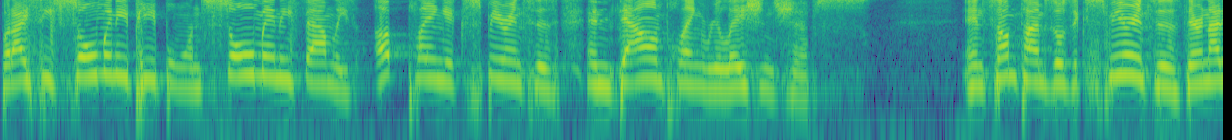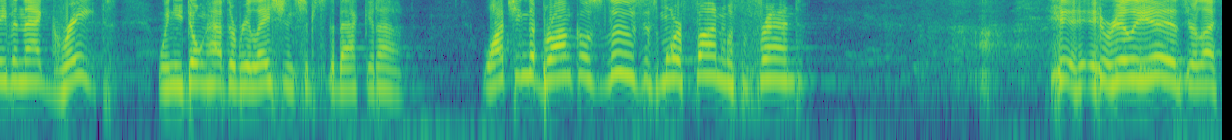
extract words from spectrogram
But I see so many people and so many families upplaying experiences and downplaying relationships. And sometimes those experiences, they're not even that great when you don't have the relationships to back it up. Watching the Broncos lose is more fun with a friend. It really is. You're like,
